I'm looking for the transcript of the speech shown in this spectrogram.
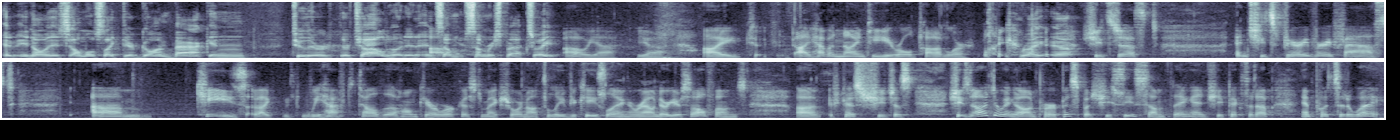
you know, it's almost like they're gone back in to their, their childhood in, in some some respects, right? Oh yeah, yeah. I I have a 90-year-old toddler. Like Right. Yeah. she's just, and she's very very fast. Um, keys, like we have to tell the home care workers to make sure not to leave your keys laying around or your cell phones, uh, because she just she's not doing it on purpose, but she sees something and she picks it up and puts it away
